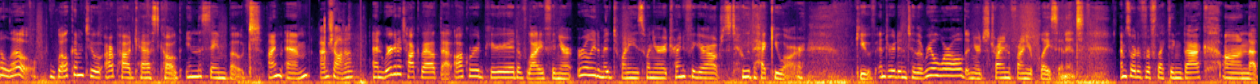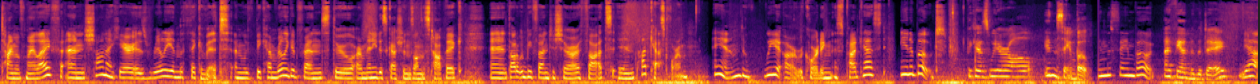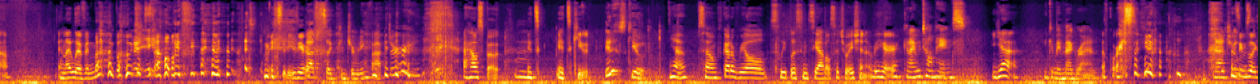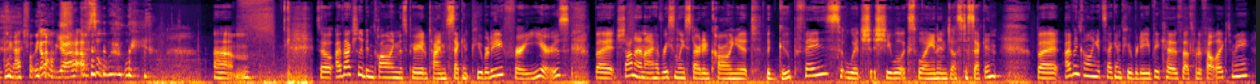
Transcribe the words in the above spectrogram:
Hello. Welcome to our podcast called In the Same Boat. I'm Em, I'm Shauna. and we're going to talk about that awkward period of life in your early to mid 20s when you're trying to figure out just who the heck you are. Like you've entered into the real world and you're just trying to find your place in it. I'm sort of reflecting back on that time of my life, and Shauna here is really in the thick of it, and we've become really good friends through our many discussions on this topic, and thought it would be fun to share our thoughts in podcast form. And we are recording this podcast in a boat, Because we are all in the same boat in the same boat. at the end of the day. Yeah. And I live in my boat, so makes it easier. That's a contributing factor. a houseboat. It's it's cute. it is cute. Yeah. So we've got a real sleepless in Seattle situation over here. Can I be Tom Hanks? Yeah, You can be Meg Ryan. of course. yeah. Naturally. seems like the natural. Oh, yeah, absolutely. Um, so I've actually been calling this period of time second puberty for years, but Shauna and I have recently started calling it the goop phase, which she will explain in just a second. But I've been calling it second puberty because that's what it felt like to me.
